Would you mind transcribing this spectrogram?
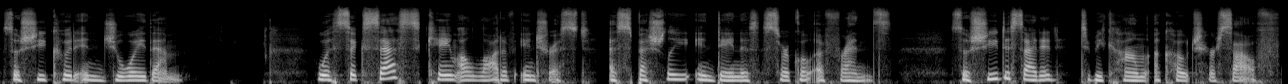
so she could enjoy them. With success came a lot of interest, especially in Dana's circle of friends. So she decided to become a coach herself.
